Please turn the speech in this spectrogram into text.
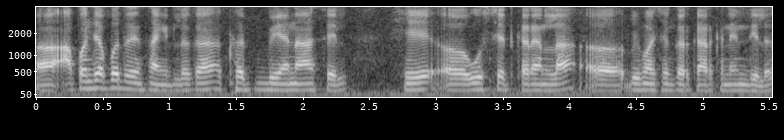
आपण ज्या पद्धतीने सांगितलं का खत बियाणं असेल हे ऊस शेतकऱ्यांना भीमाशंकर कारखान्याने दिलं.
